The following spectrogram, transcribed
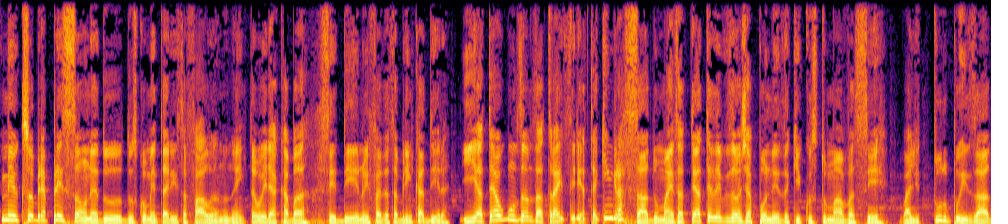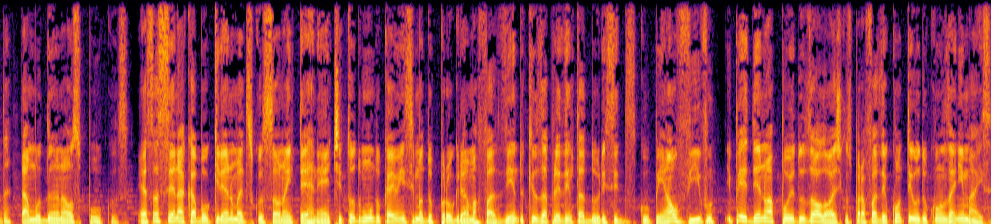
É meio que sobre a pressão, né, do, dos comentaristas falando, né? Então ele acaba cedendo e faz essa brincadeira. E até alguns anos atrás seria até que engraçado, mas até a televisão japonesa que costumava ser vale tudo por risada, tá mudando aos poucos. Essa cena acabou criando uma discussão na internet e todo mundo caiu em cima do programa, fazendo que os apresentadores se desculpem ao vivo e perdendo o apoio dos zoológicos para fazer conteúdo com os animais.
